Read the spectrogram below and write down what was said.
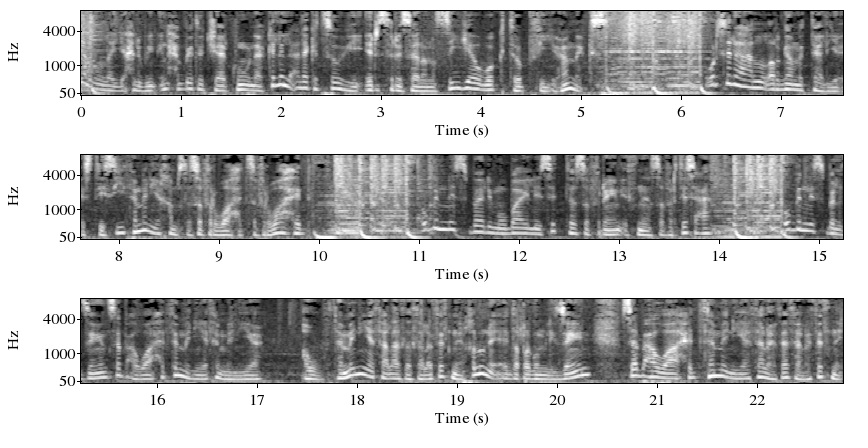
يلا يا حلوين إن حبيتوا تشاركونا كل اللي عليك تسويه ارسل رسالة نصية واكتب فيها Mix. وارسلها على الأرقام التالية STC 850101 وبالنسبة لموبايلي 60209 وبالنسبة لزين 7188 أو 8332 خلونا نعيد الرقم لزين 718332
